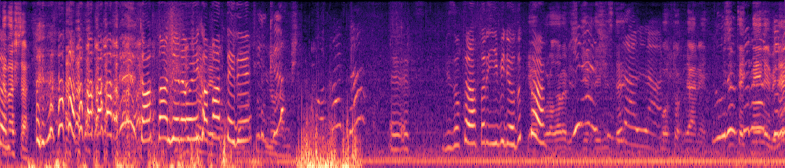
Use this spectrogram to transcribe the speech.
arkadaşlar. Kaptan Cenova'yı kapat dedi. Çok Evet. Biz o tarafları iyi biliyorduk Ya da. buralara biz girdiğimizde şunlarla. motor yani bizim tekneyle bile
